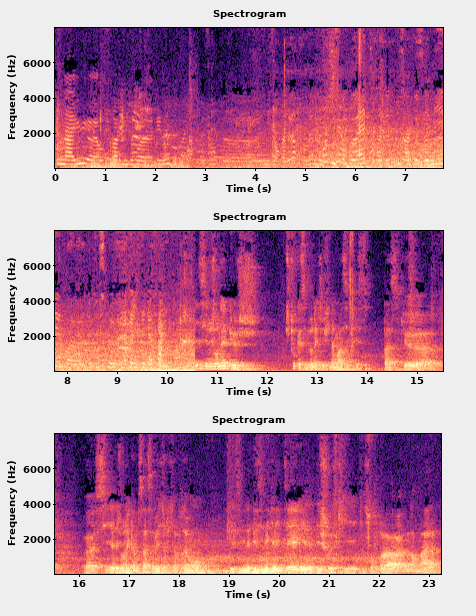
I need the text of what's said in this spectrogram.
qu'on a eus euh, au fur et à mesure euh, des ans. Ça représente euh, une mise en valeur quand même de tout ce qu'on peut être, de tout ce qu'on peut devenir, euh, de tout ce que la qualité de la femme. C'est une journée que je, je trouve que c'est une journée qui est finalement assez triste parce que euh, euh, s'il y a des journées comme ça, ça veut dire qu'il y a vraiment des, iné- des inégalités, il y a des choses qui qui ne sont pas normales.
